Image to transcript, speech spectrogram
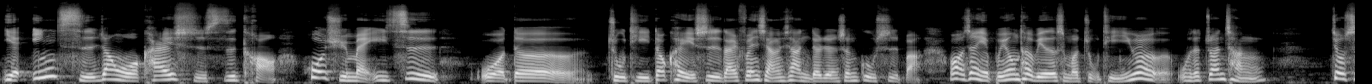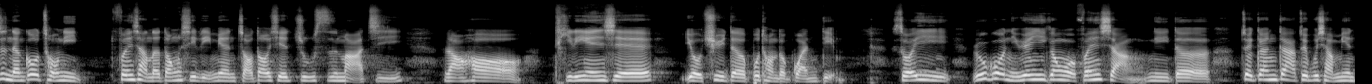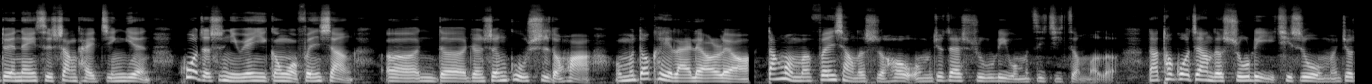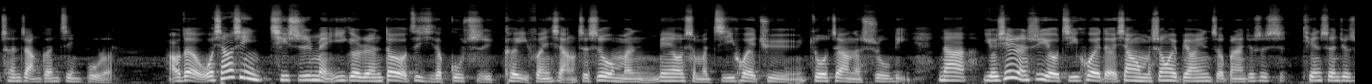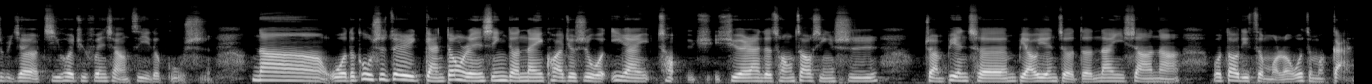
也因此让我开始思考，或许每一次我的主题都可以是来分享一下你的人生故事吧。我好像也不用特别的什么主题，因为我的专长就是能够从你分享的东西里面找到一些蛛丝马迹，然后提炼一些有趣的不同的观点。所以，如果你愿意跟我分享你的最尴尬、最不想面对那一次上台经验，或者是你愿意跟我分享呃你的人生故事的话，我们都可以来聊聊。当我们分享的时候，我们就在梳理我们自己怎么了。那透过这样的梳理，其实我们就成长跟进步了。好的，我相信其实每一个人都有自己的故事可以分享，只是我们没有什么机会去做这样的梳理。那有些人是有机会的，像我们身为表演者，本来就是是天生就是比较有机会去分享自己的故事。那我的故事最感动人心的那一块，就是我依然从决然的从造型师转变成表演者的那一刹那，我到底怎么了？我怎么敢？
